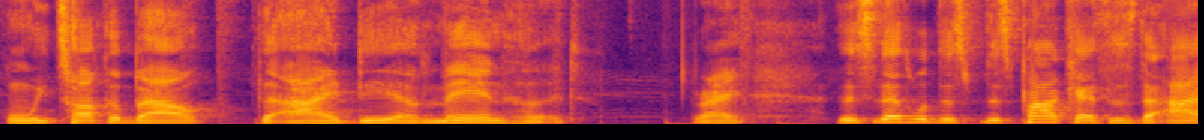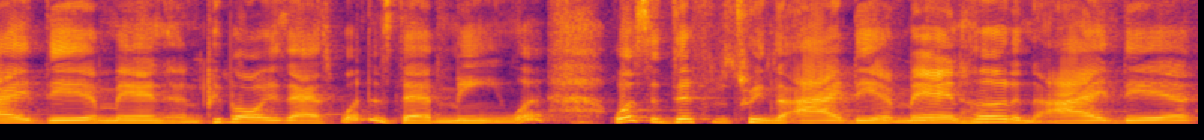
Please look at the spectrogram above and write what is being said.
when we talk about the idea of manhood, right? This that's what this this podcast is the idea of manhood. People always ask, what does that mean? What what's the difference between the idea of manhood and the idea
